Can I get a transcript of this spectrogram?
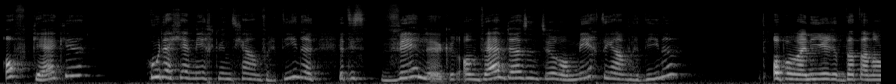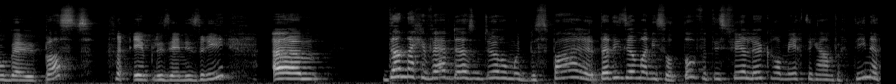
Of kijken hoe dat jij meer kunt gaan verdienen. Het is veel leuker om 5000 euro meer te gaan verdienen. Op een manier dat dan ook bij u past. 1 plus 1 is 3. Um, dan dat je 5000 euro moet besparen. Dat is helemaal niet zo tof. Het is veel leuker om meer te gaan verdienen.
